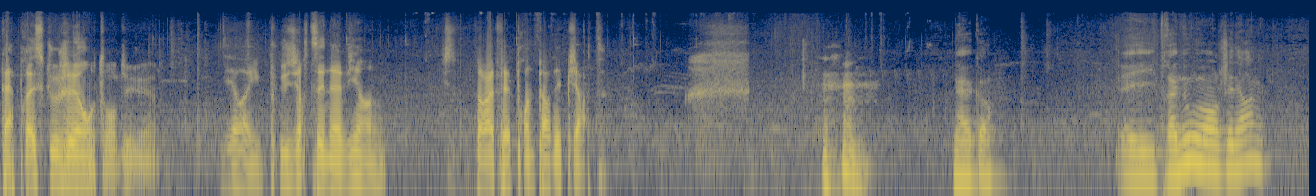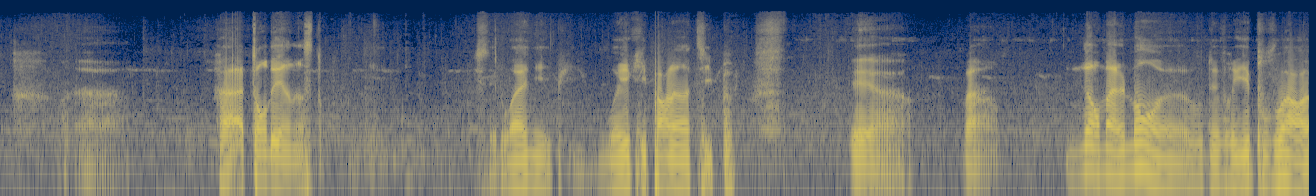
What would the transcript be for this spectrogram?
d'après ce que j'ai entendu, euh, il y aurait eu plusieurs de ces navires hein, qui se seraient fait prendre par des pirates. D'accord. Et il traîne où en général? Ah, attendez un instant. Il s'éloigne et puis vous voyez qu'il parle à un type. Et euh, ben, normalement, euh, vous devriez pouvoir. euh,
